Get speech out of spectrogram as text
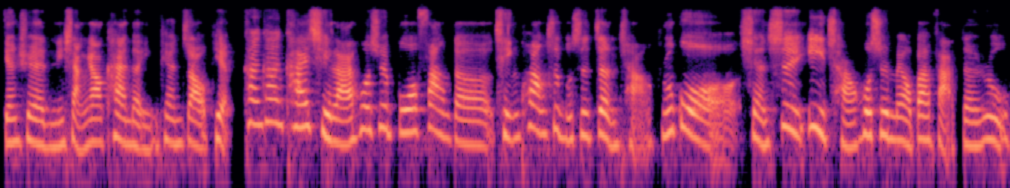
点选你想要看的影片、照片，看看开起来或是播放的情况是不是正常。如果显示异常或是没有办法登入，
